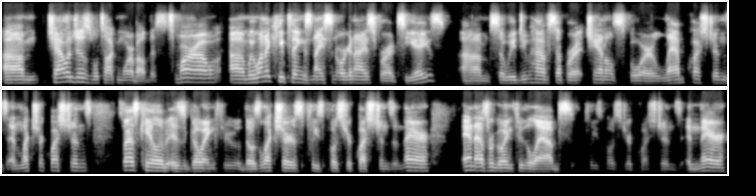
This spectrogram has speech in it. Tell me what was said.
Um, challenges, we'll talk more about this tomorrow. Um, we want to keep things nice and organized for our TAs. Um, so we do have separate channels for lab questions and lecture questions. So as Caleb is going through those lectures, please post your questions in there. And as we're going through the labs, please post your questions in there.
